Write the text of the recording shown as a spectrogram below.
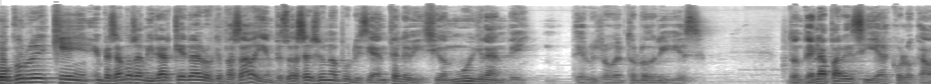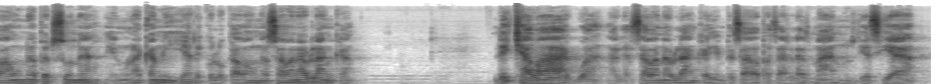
Ocurre que empezamos a mirar qué era lo que pasaba y empezó a hacerse una publicidad en televisión muy grande de Luis Roberto Rodríguez, donde él aparecía, colocaba a una persona en una camilla, le colocaba una sábana blanca, le echaba agua a la sábana blanca y empezaba a pasar las manos y hacía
